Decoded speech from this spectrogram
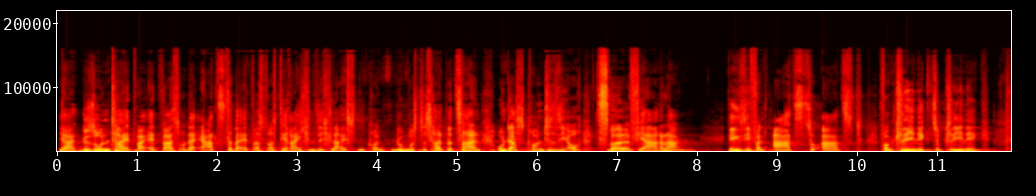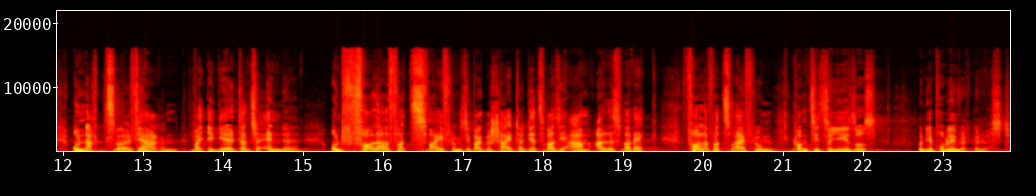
Ja, Gesundheit war etwas oder Ärzte war etwas, was die Reichen sich leisten konnten. Du musstest halt bezahlen. Und das konnte sie auch zwölf Jahre lang. Ging sie von Arzt zu Arzt, von Klinik zu Klinik. Und nach zwölf Jahren war ihr Geld dann zu Ende. Und voller Verzweiflung, sie war gescheitert, jetzt war sie arm, alles war weg. Voller Verzweiflung kommt sie zu Jesus und ihr Problem wird gelöst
